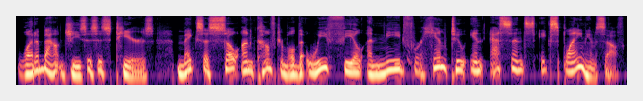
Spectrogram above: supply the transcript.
What about Jesus' tears makes us so uncomfortable that we feel a need for him to, in essence, explain himself?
